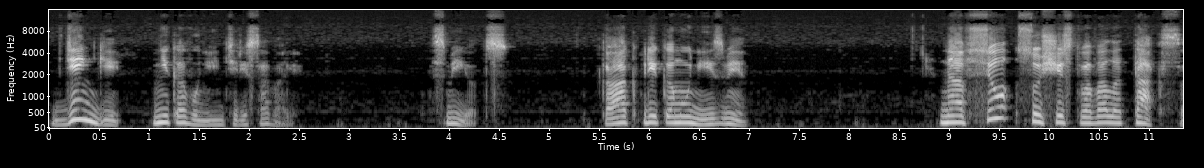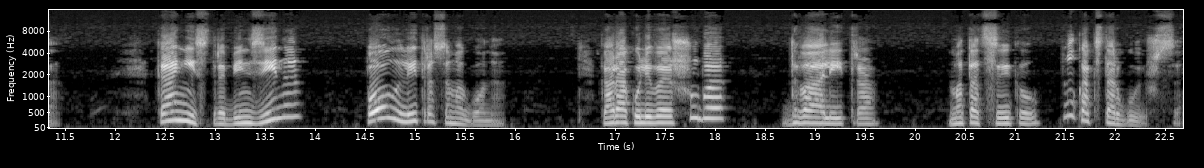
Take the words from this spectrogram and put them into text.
Деньги никого не интересовали. Смеется. Как при коммунизме. На все существовала такса канистра бензина, пол-литра самогона. Каракулевая шуба — два литра. Мотоцикл, ну, как сторгуешься.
